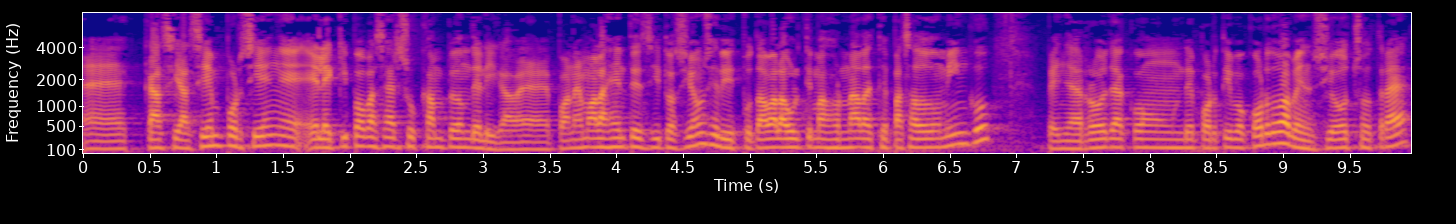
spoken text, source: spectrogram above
Eh, casi al 100% eh, el equipo va a ser subcampeón de liga. Eh, ponemos a la gente en situación, se disputaba la última jornada este pasado domingo, Peñarroya con Deportivo Córdoba venció 8-3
